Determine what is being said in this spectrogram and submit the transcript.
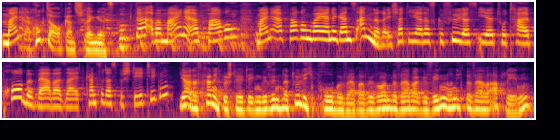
Meine Da guckt er auch ganz streng jetzt. guckt er, aber meine Erfahrung, meine Erfahrung war ja eine ganz andere. Ich hatte ja das Gefühl, dass ihr total Pro-Bewerber seid. Kannst du das bestätigen? Ja, das kann ich bestätigen. Wir sind natürlich Pro-Bewerber. Wir wollen Bewerber gewinnen und nicht Bewerber ablehnen.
